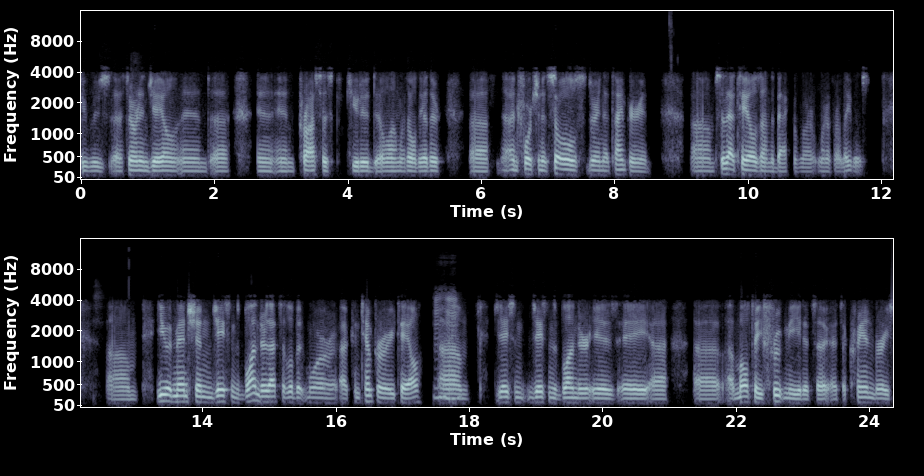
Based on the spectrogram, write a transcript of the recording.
she was uh, thrown in jail and, uh, and and prosecuted along with all the other uh, unfortunate souls during that time period. Um, so that tale is on the back of our one of our labels. Um, you had mentioned Jason's Blunder. That's a little bit more a contemporary tale. Mm-hmm. Um, Jason Jason's Blunder is a uh, uh, a multi fruit mead. It's a it's a cranberry,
